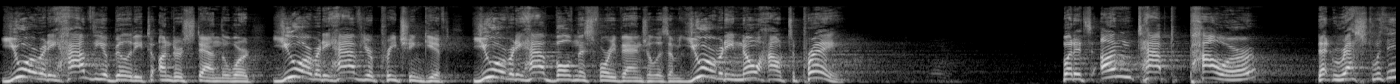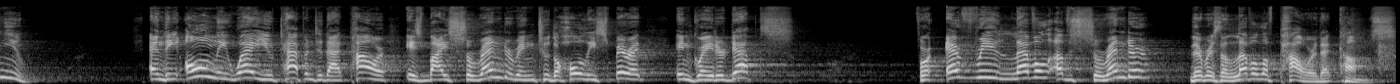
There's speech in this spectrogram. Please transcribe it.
You already have the ability to understand the word. You already have your preaching gift. You already have boldness for evangelism. You already know how to pray. But it's untapped power that rests within you. And the only way you tap into that power is by surrendering to the Holy Spirit in greater depths. For every level of surrender, there is a level of power that comes.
